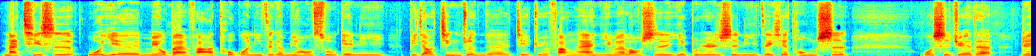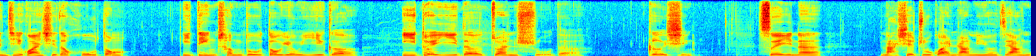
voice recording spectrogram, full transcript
那其实我也没有办法透过你这个描述给你比较精准的解决方案，因为老师也不认识你这些同事。我是觉得人际关系的互动，一定程度都有一个一对一的专属的个性。所以呢，哪些主管让你有这样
